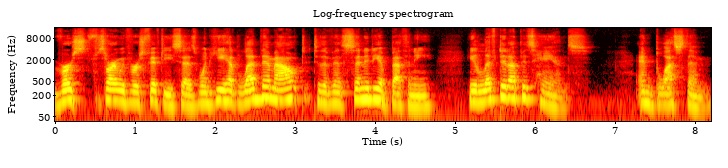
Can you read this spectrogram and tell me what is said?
verse starting with verse 50 he says, "When he had led them out to the vicinity of Bethany, he lifted up his hands and blessed them.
